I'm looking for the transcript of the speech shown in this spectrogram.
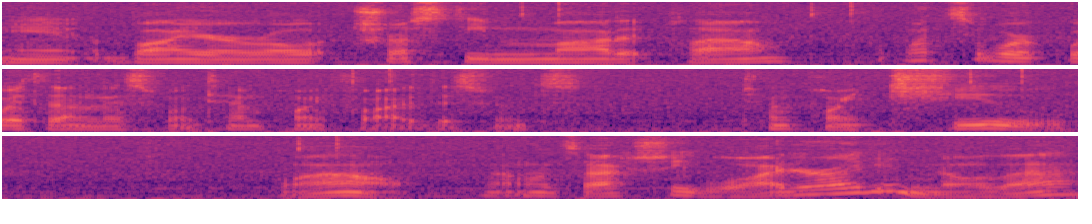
and buy our trusty modded plow. What's the work with on this one? 10.5 this one's 10.2 wow that one's actually wider? I didn't know that.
